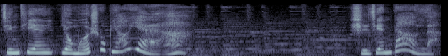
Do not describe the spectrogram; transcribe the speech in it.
今天有魔术表演啊！时间到了。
